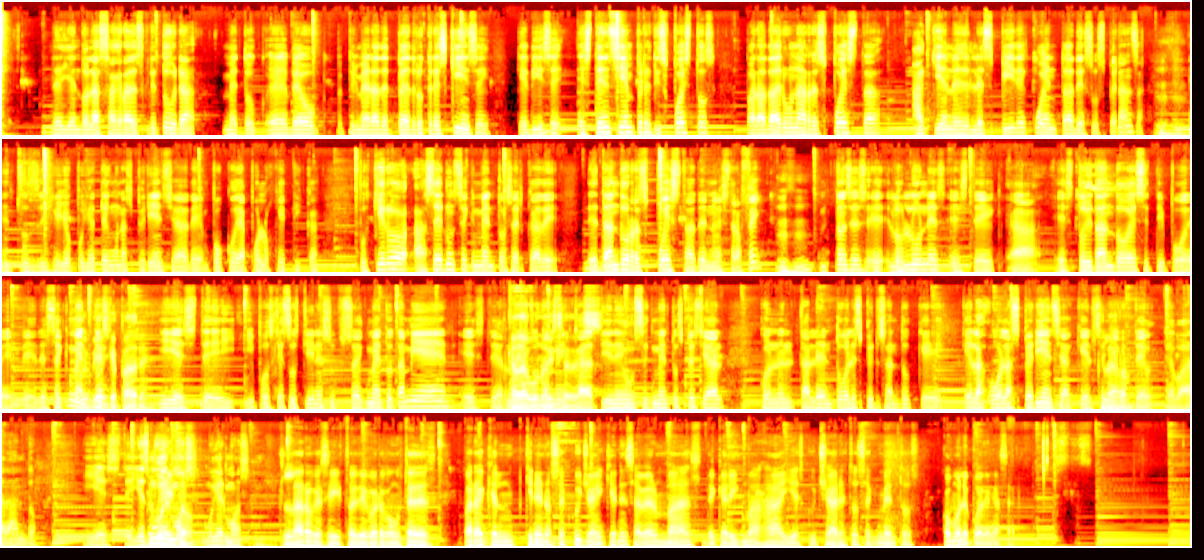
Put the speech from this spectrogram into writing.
leyendo la Sagrada Escritura, me eh, veo primera de Pedro 3.15 que dice, estén siempre dispuestos para dar una respuesta a quien les, pide cuenta de su esperanza. Entonces dije yo, pues ya tengo una experiencia de un poco de apologética, pues quiero hacer un segmento acerca de, dando respuesta de nuestra fe. Entonces eh, los lunes este, ah, estoy dando ese tipo de, segmentos. Muy bien, qué padre. Y, este, y, pues Jesús tiene su segmento también, este, cada uno también tiene un segmento especial con el talento o el Espíritu Santo que, o la experiencia que el Señor te, te va dando. Y, este, y es muy hermoso, muy hermoso. Claro que sí, estoy de acuerdo con ustedes. Para que, quienes nos escuchan y quieren saber más de Kerigma y escuchar estos segmentos, ¿cómo le pueden hacer?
